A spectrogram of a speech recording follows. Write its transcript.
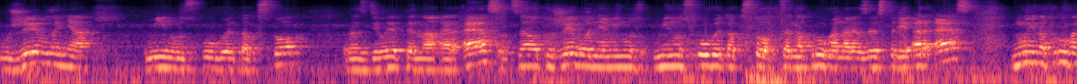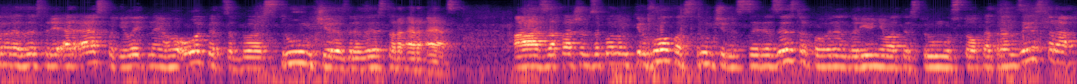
уживлення мінус у виток сток розділити на RS. Оце от уживлення мінус, мінус у виток. Це напруга на резисторі RS. Ну і напруга на резисторі RS поділити на його опір, це буде струм через резистор RS. А за першим законом Кіргофа струм через цей резистор повинен дорівнювати струму стока транзистора,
